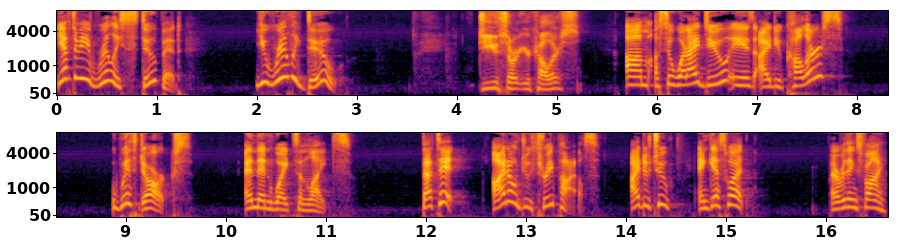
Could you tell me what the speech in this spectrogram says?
You have to be really stupid. You really do. Do you sort your colors? um, so what I do is I do colors with darks and then whites and lights. That's it. I don't do three piles. I do two. And guess what? Everything's fine.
